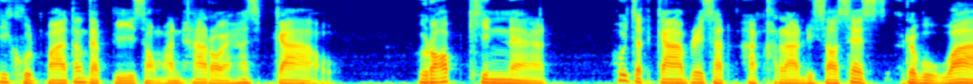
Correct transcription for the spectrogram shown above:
ที่ขุดมาตั้งแต่ปี 2559 รอบคินนาดผู้จัดการบริษัทอัคราดิซอเซสระบุว่า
